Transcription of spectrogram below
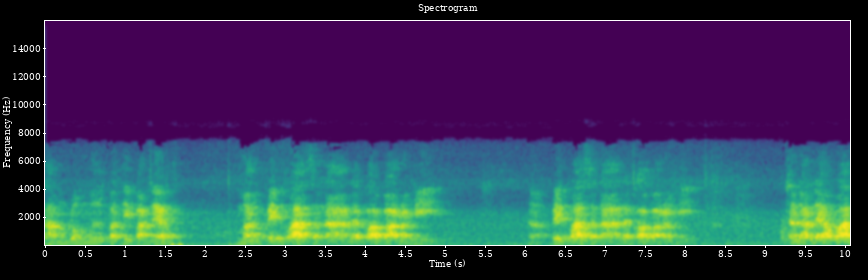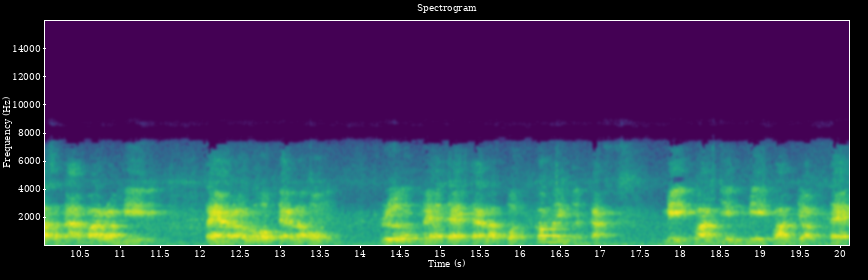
ทำลงมือปฏิบัติแล้ว มันเป็นวาสนาและก็บารมีเป็นวาสนาและก็บารมี ฉะนั้นแล้ววาสนาบารมี แต่ละรูปแต่ละองค์ หรือแม้แต่แต่ละคนก็ไม่เหมือนกัน มีความยิ่งมีความหย่อนแตก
